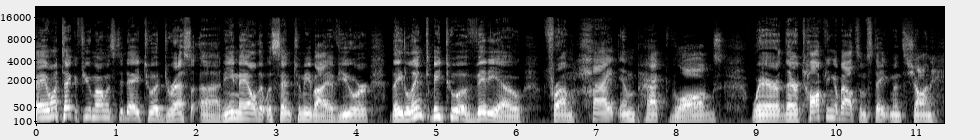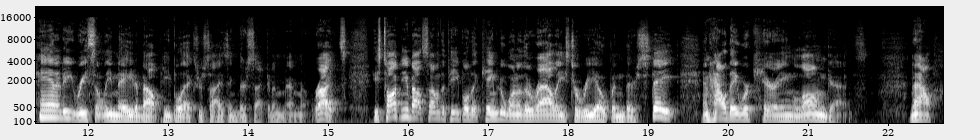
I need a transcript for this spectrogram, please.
Hey, I want to take a few moments today to address uh, an email that was sent to me by a viewer. They linked me to a video from High Impact Vlogs where they're talking about some statements Sean Hannity recently made about people exercising their Second Amendment rights. He's talking about some of the people that came to one of the rallies to reopen their state and how they were carrying long guns. Now,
